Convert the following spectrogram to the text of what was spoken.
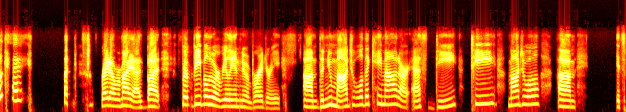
"Okay." like right over my head. But for people who are really into embroidery, um, the new module that came out, our SDT module, um, it's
